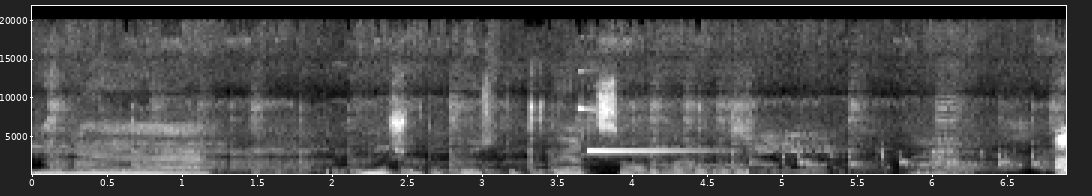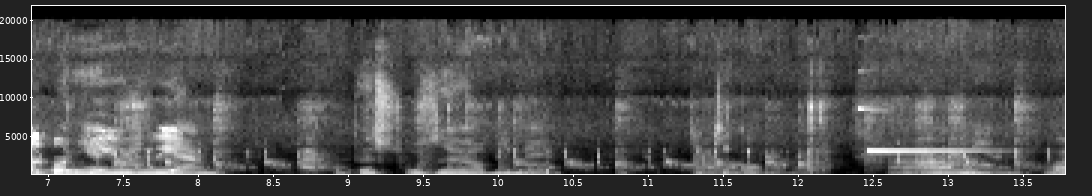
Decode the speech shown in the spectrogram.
No nie. Muszę po prostu popracować. Albo nie, już wiem. Po prostu zrobimy takiego mleka, miękko.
